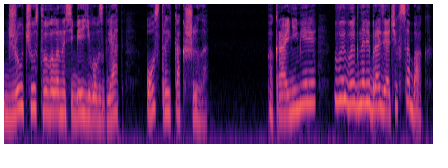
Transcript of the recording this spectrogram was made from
Джу чувствовала на себе его взгляд, острый как шило. По крайней мере, вы выгнали бродячих собак.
